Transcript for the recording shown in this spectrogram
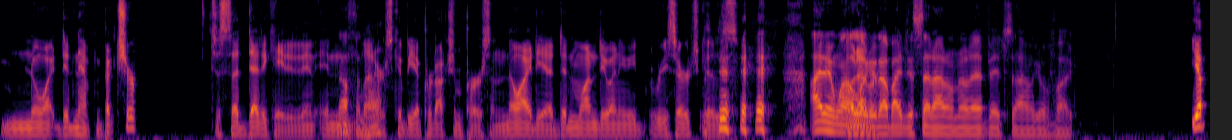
No, I didn't have a picture. Just said dedicated in, in Nothing, huh? letters. Could be a production person. No idea. Didn't want to do any research because I didn't want to look it up. I just said I don't know that bitch. So I don't give a fuck. Yep.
